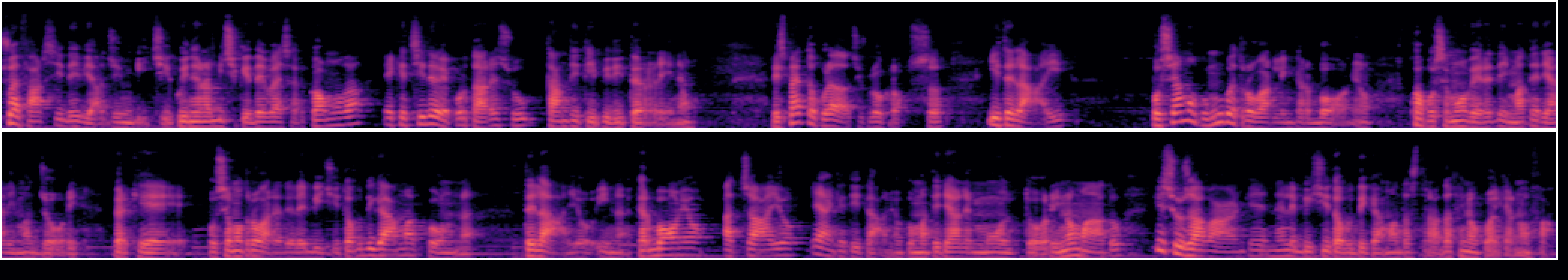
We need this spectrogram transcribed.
cioè farsi dei viaggi in bici. Quindi una bici che deve essere comoda e che ci deve portare su tanti tipi di terreno. Rispetto a quella da ciclocross i telai possiamo comunque trovarli in carbonio. Qua possiamo avere dei materiali maggiori perché possiamo trovare delle bici top di gamma con telaio in carbonio, acciaio e anche titanio con materiale molto rinomato che si usava anche nelle bici top di gamma da strada fino a qualche anno fa.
